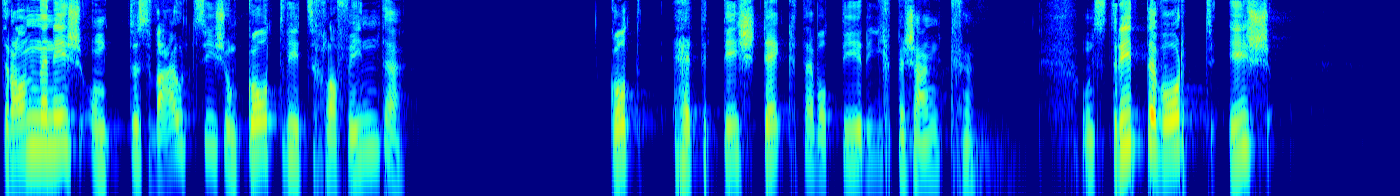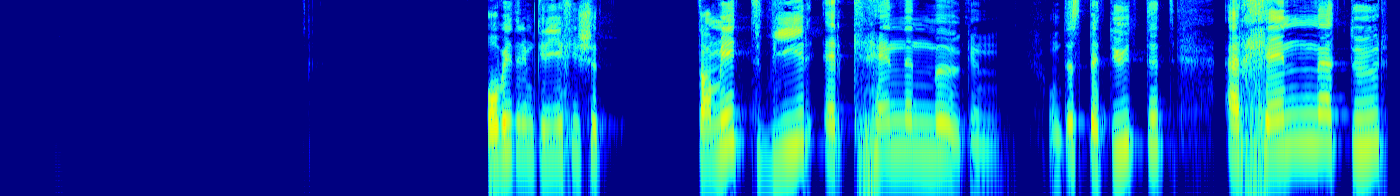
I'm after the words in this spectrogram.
dran ist und das Welt ist und Gott wird sich finden. Gott hat den Tisch deckt, der will dir reich beschenken. Und das dritte Wort ist auch wieder im Griechischen, damit wir erkennen mögen. Und das bedeutet, erkennen durch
